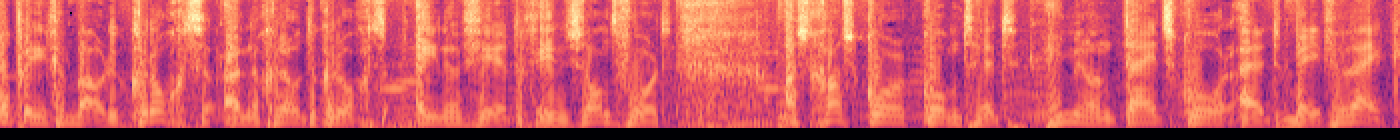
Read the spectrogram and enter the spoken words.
op in gebouwde krocht aan de Grote Krocht 41 in Zandvoort. Als gastkoor komt het Humaniteitskoor uit Beverwijk.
